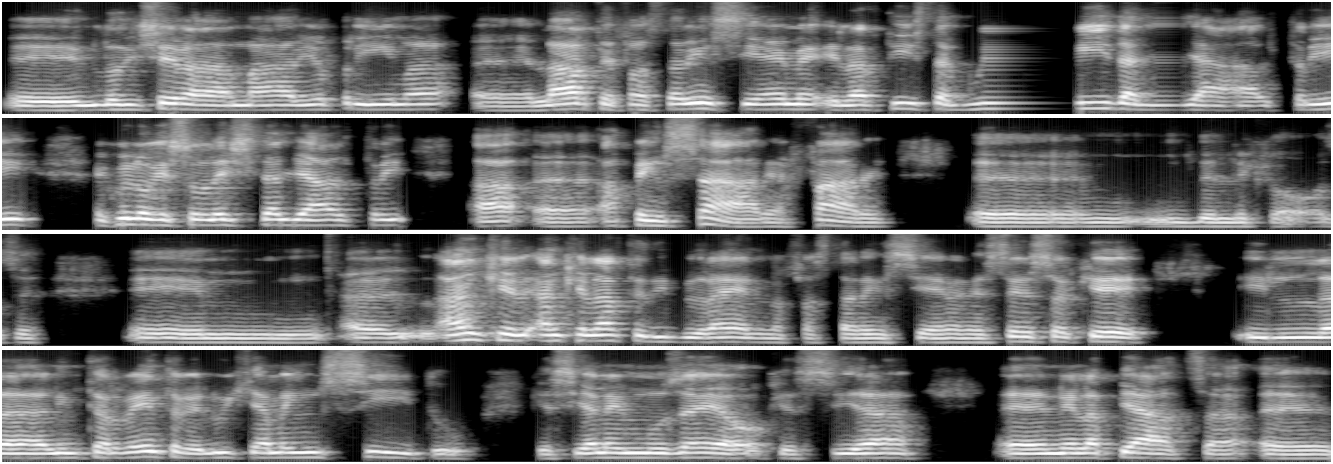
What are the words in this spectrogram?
Eh, lo diceva Mario prima, eh, l'arte fa stare insieme e l'artista guida gli altri, è quello che sollecita gli altri a, uh, a pensare, a fare ehm, delle cose. Ehm, eh, anche, anche, l'arte di Buren fa stare insieme, nel senso che il, l'intervento che lui chiama in situ, che sia nel museo, che sia eh, nella piazza, eh,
